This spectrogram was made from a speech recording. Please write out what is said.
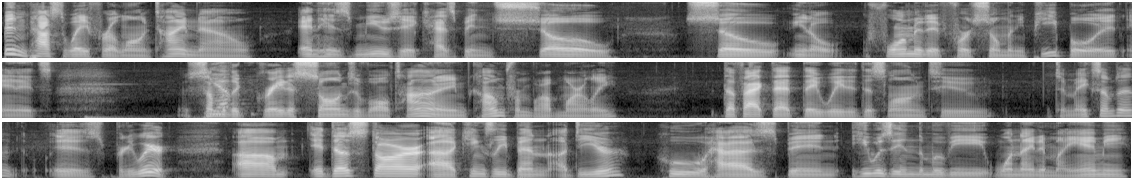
been passed away for a long time now, and his music has been so, so, you know, formative for so many people, it, and it's some of the greatest songs of all time come from Bob Marley. The fact that they waited this long to to make something is pretty weird. Um, it does star uh, Kingsley Ben Adir, who has been he was in the movie One Night in Miami.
